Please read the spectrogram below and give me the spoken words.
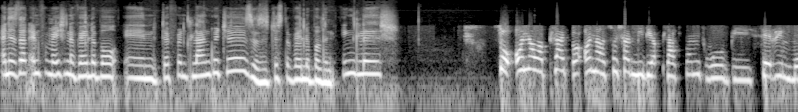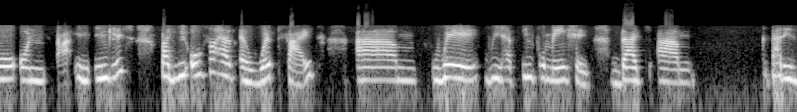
And is that information available in different languages? Is it just available in English? So on our plat- on our social media platforms, we'll be sharing more on uh, in English, but we also have a website um, where we have information that um, that is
